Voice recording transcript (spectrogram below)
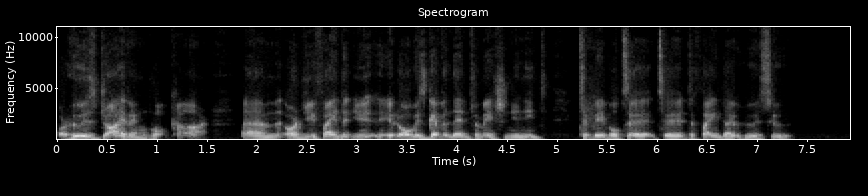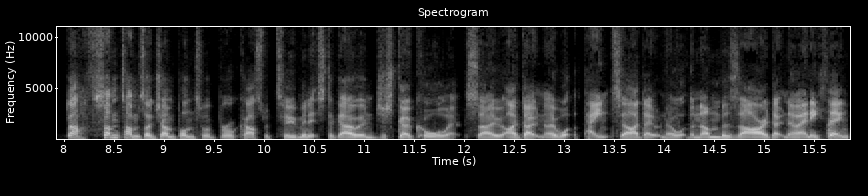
or who is driving what car? Um, or do you find that you, you're always given the information you need to be able to, to, to find out who is who? oh, sometimes I jump onto a broadcast with two minutes to go and just go call it. So I don't know what the paints are, I don't know what the numbers are, I don't know anything.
